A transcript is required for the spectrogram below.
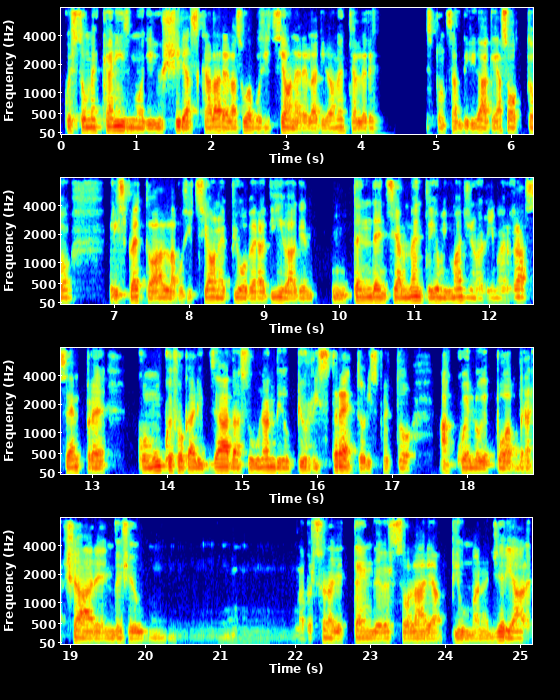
questo meccanismo di riuscire a scalare la sua posizione relativamente alle responsabilità che ha sotto rispetto alla posizione più operativa che tendenzialmente io mi immagino rimarrà sempre comunque focalizzata su un ambito più ristretto rispetto a quello che può abbracciare invece una persona che tende verso l'area più manageriale,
